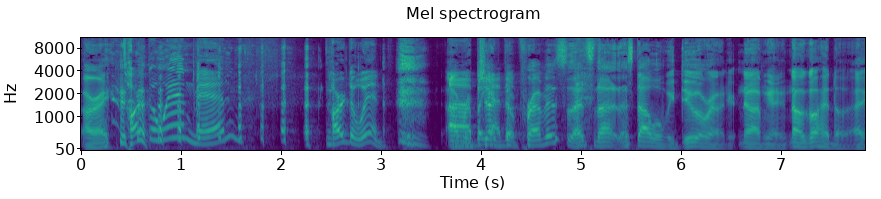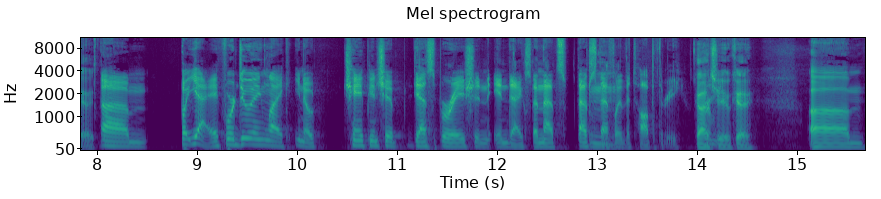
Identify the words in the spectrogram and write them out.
All right. It's hard to win, man. It's hard to win. I Uh, reject yeah, the the- premise. That's not that's not what we do around here. No, I'm getting no. Go ahead though. I, Um, but yeah, if we're doing like you know championship desperation index, then that's that's Mm. definitely the top three. got you. me. Okay. Um,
